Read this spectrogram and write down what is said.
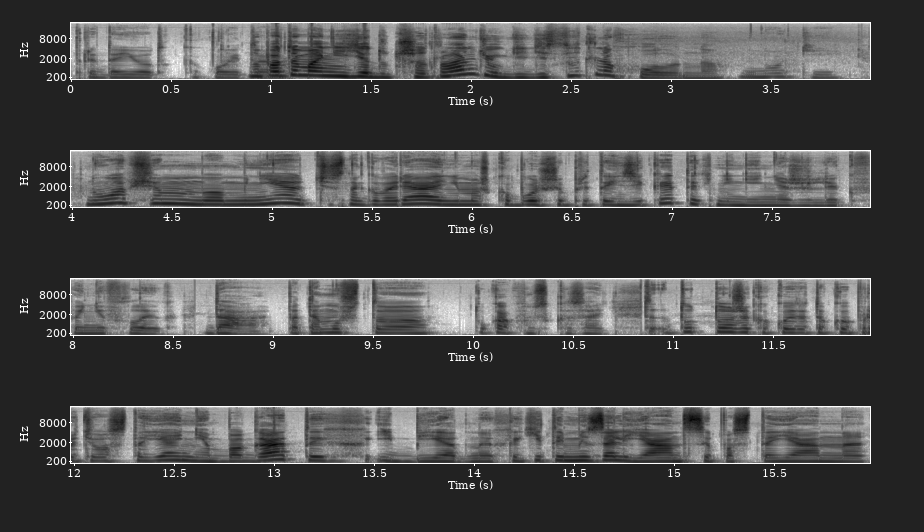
придает какой-то. Ну, потом они едут в Шотландию, где действительно холодно. Ну, окей. Ну, в общем, мне, честно говоря, немножко больше претензий к этой книге, нежели к Фенни Флэг. Да, потому что ну как вам сказать, тут тоже какое-то такое противостояние богатых и бедных, какие-то мезальянсы постоянно,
